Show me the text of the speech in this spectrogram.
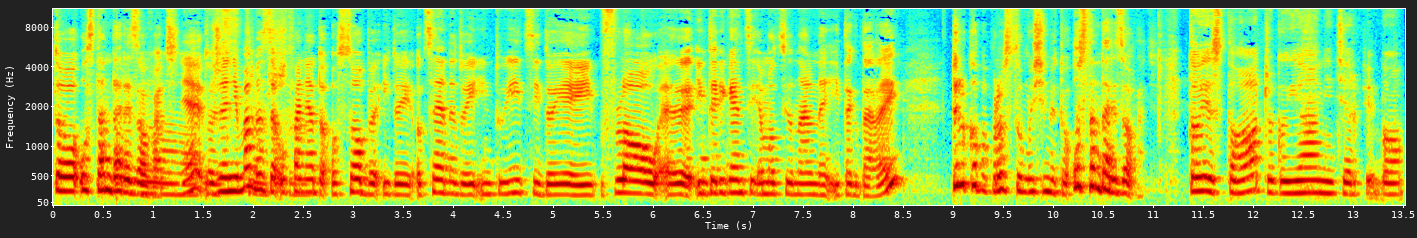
to ustandaryzować, no, nie? Że nie mamy straszne. zaufania do osoby i do jej oceny, do jej intuicji, do jej flow, yy, inteligencji emocjonalnej i tak dalej tylko po prostu musimy to ustandaryzować. To jest to, czego ja nie cierpię, bo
